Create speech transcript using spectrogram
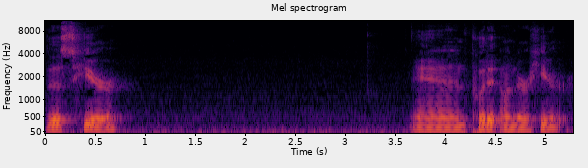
this here and put it under here.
